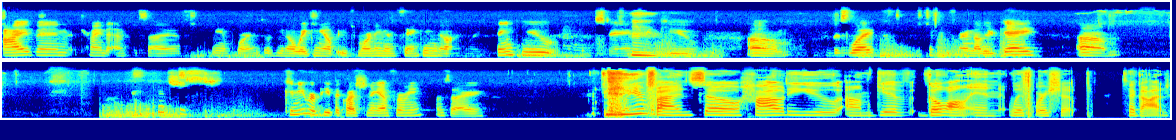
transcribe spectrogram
I've been trying to emphasize the importance of you know waking up each morning and thanking God. Like, thank you for this day. Mm. Thank you um, for this life. Thank you for another day. Um, I think it's just. Can you repeat the question again for me? I'm sorry. You're fine. So how do you um give go all in with worship to God?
